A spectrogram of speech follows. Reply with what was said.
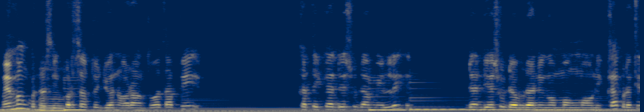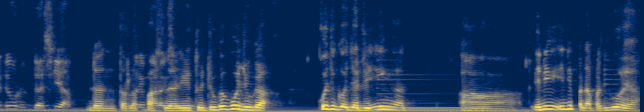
memang benar sih hmm. persetujuan orang tua tapi ketika dia sudah milih dan dia sudah berani ngomong mau nikah berarti dia udah siap dan terlepas dari itu juga gue juga gue juga jadi ingat uh, ini ini pendapat gue ya.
